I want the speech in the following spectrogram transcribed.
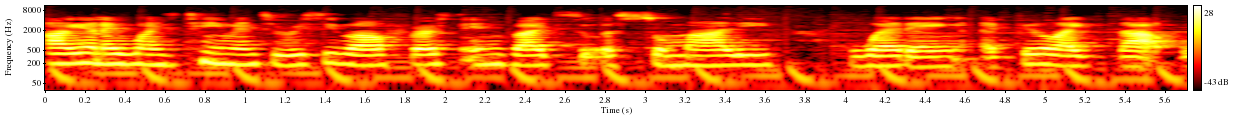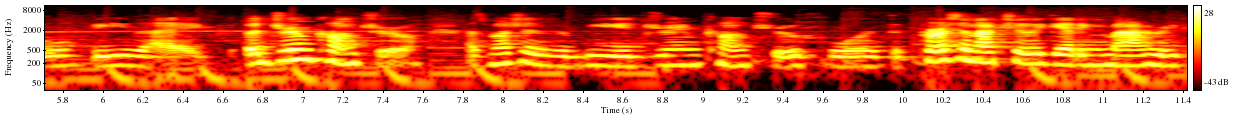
Ayo and Ebun Entertainment to receive our first invite to a Somali wedding i feel like that will be like a dream come true. As much as it will be a dream come true for the person actually getting married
